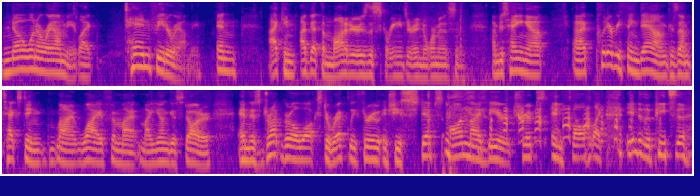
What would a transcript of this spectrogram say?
no one around me, like ten feet around me, and I can. I've got the monitors, the screens are enormous, and I'm just hanging out. And I put everything down because I'm texting my wife and my my youngest daughter. And this drunk girl walks directly through, and she steps on my beer, trips, and falls like into the pizza,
